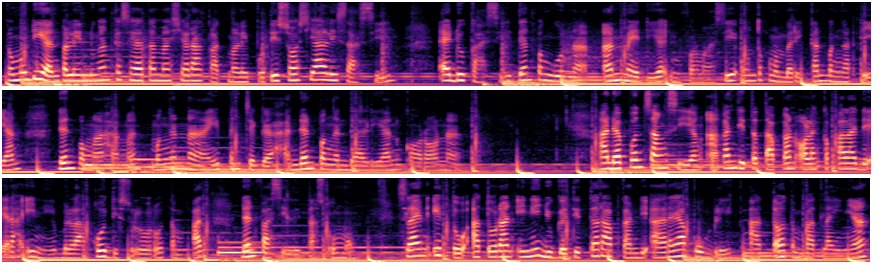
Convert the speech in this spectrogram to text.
Kemudian, perlindungan kesehatan masyarakat meliputi sosialisasi, edukasi, dan penggunaan media informasi untuk memberikan pengertian dan pemahaman mengenai pencegahan dan pengendalian corona. Adapun sanksi yang akan ditetapkan oleh kepala daerah ini berlaku di seluruh tempat dan fasilitas umum. Selain itu, aturan ini juga diterapkan di area publik atau tempat lainnya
